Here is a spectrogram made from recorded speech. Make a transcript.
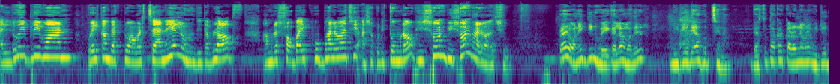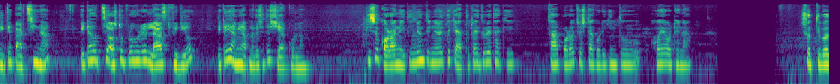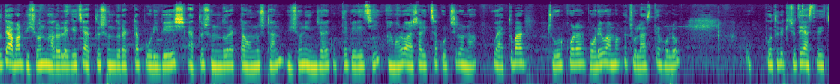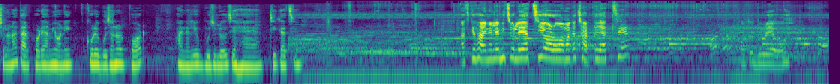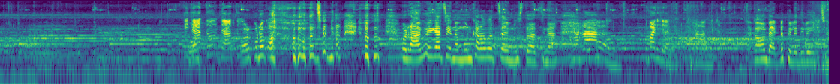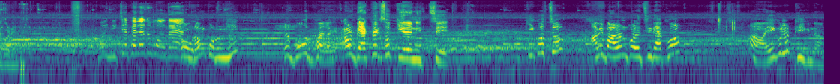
Hello everyone welcome back to our channel Anudita blogs. আমরা সবাই খুব ভালো আছি আশা করি তোমরাও ভীষণ ভীষণ ভালো আছো। প্রায় অনেক দিন হয়ে গেল আমাদের ভিডিও দেওয়া হচ্ছে না। ব্যস্ত থাকার কারণে আমরা ভিডিও দিতে পারছি না। এটা হচ্ছে অষ্টপ্রহরের লাস্ট ভিডিও এটাই আমি আপনাদের সাথে শেয়ার করলাম। কিছু করার নেই তিনজন তিনজনের থেকে এতটাই দূরে থাকি তারপরেও চেষ্টা করি কিন্তু হয়ে ওঠে না। সত্যি বলতে আমার ভীষণ ভালো লেগেছে। এত সুন্দর একটা পরিবেশ, এত সুন্দর একটা অনুষ্ঠান। ভীষণ এনজয় করতে পেরেছি। আমারও আসার ইচ্ছা করছিল না। ও এতবার জোর করার পরেও আমাকে চলে আসতে হলো। প্রথমে কিছুতেই আসতে দিচ্ছিল না। তারপরে আমি অনেক করে বোঝানোর পর ফাইনালি ও বুঝলো যে হ্যাঁ ঠিক আছে। আজকে ফাইনালি আমি চলে যাচ্ছি, আর ও আমাকে ছাড়তে যাচ্ছে। কত দূরে ও। ওর কোনো কথা বলছে না। ও রাগ হয়ে গেছে না মন খারাপ হচ্ছে আমি বুঝতে পারছি না। আমার বাড়ি যাবে ব্যাগটা ফেলে দিল ইচ্ছা করে। ওই নিচে ফেলে দেবো ব্যাগ। ওরম করুনি? এর বহুত ভয় লাগে। আমার ব্যাগ ফ্যাগ সব কেড়ে নিচ্ছে। কি করছ? আমি বারণ করেছি দেখো। এগুলো ঠিক না।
